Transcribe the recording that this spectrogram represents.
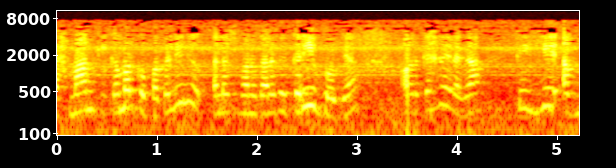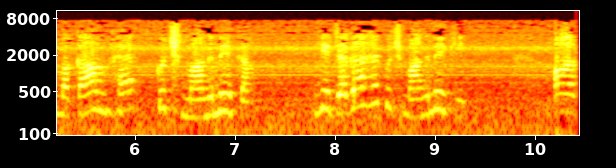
رحمان کی کمر کو پکڑ لی، اللہ سبحانہ تعالیٰ کے قریب ہو گیا اور کہنے لگا کہ یہ اب مقام ہے کچھ مانگنے کا۔ یہ جگہ ہے کچھ مانگنے کی۔ اور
